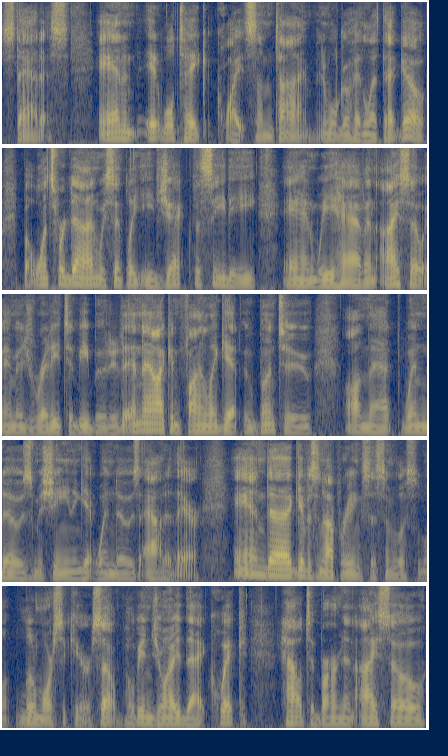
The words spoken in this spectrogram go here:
status. And it will take quite some time. And we'll go ahead and let that go. But once we're done, we simply eject the CD and we have an ISO image ready to be booted. And now I can finally get Ubuntu on that Windows machine and get Windows out of there and uh, give us an operating system a little more secure. So hope you enjoyed that quick how to burn an ISO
